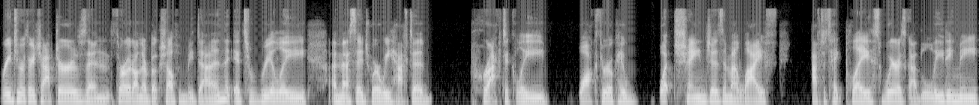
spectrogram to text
read two or three chapters and throw it on their bookshelf and be done. It's really a message where we have to practically walk through okay, what changes in my life have to take place? Where is God leading me?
